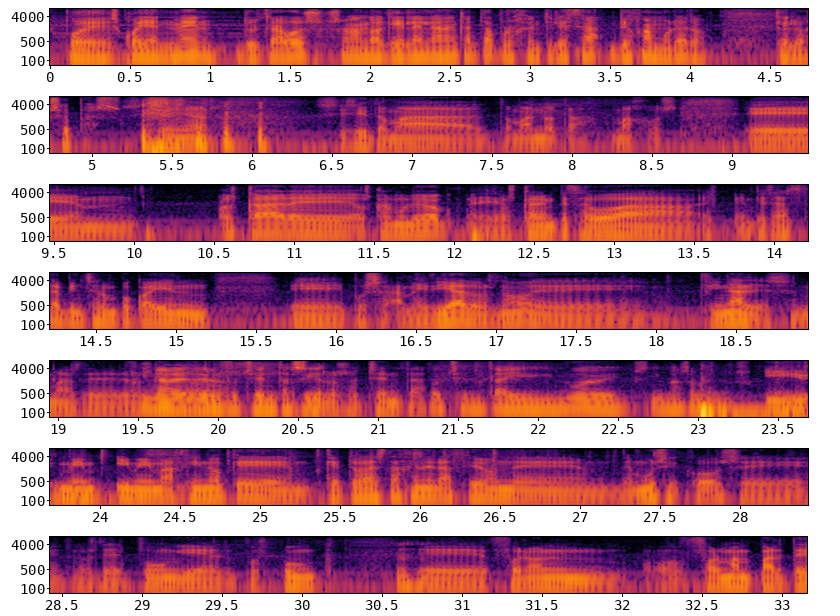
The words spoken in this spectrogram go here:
Pues Quiet Men de Ultravox, sonando aquí en la Encanta por gentileza de Juan Mulero, que lo sepas. Sí, señor. Sí, sí, tomad, nota, majos. Eh, Oscar, eh, Oscar Mulero, eh, Oscar empezó a, empezaste a pinchar un poco ahí en, eh, pues a mediados, ¿no? Finales más de, de los Finales años, de los 80, sí. De los 80. 89, sí, más o menos. Y me, y me imagino que, que toda esta generación de, de músicos, eh, los del punk y el post-punk, Ujú. eh, fueron o forman parte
